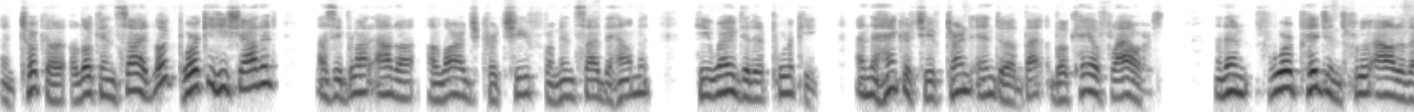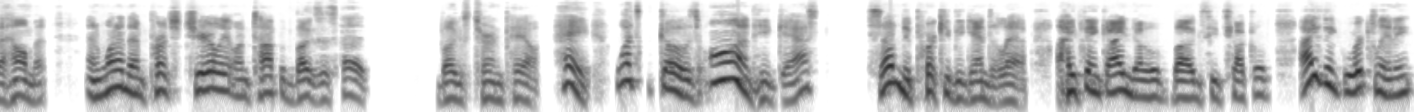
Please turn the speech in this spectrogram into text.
and took a, a look inside. Look, Porky, he shouted as he brought out a, a large kerchief from inside the helmet. He waved it at Porky, and the handkerchief turned into a bouquet of flowers. And then four pigeons flew out of the helmet, and one of them perched cheerily on top of Bugs's head. Bugs turned pale. Hey, what goes on? he gasped. Suddenly Porky began to laugh. I think I know, Bugs, he chuckled. I think we're cleaning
